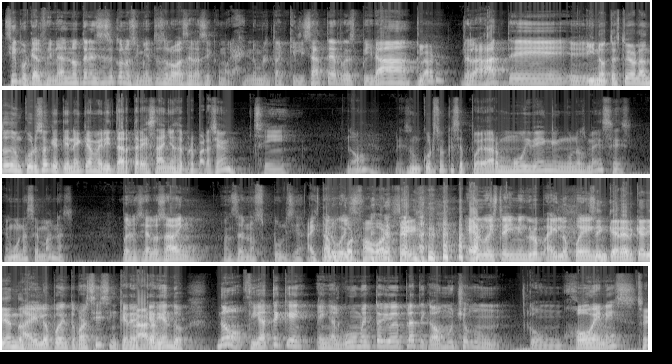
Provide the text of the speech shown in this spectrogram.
Sí, porque al final no tenés ese conocimiento, solo va a ser así como, ay, no, hombre, tranquilízate, respira, Claro. relájate. eh, Y no te estoy hablando de un curso que tiene que ameritar tres años de preparación. Sí. No, es un curso que se puede dar muy bien en unos meses, en unas semanas. Bueno, si ya lo saben, vamos a hacernos publicidad. Ahí estamos, Airways. por favor, sí. Airways Training Group, ahí lo pueden... Sin querer queriendo. Ahí lo pueden tomar, sí, sin querer Claro. queriendo. No, fíjate que en algún momento yo he platicado mucho con, con jóvenes Sí,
